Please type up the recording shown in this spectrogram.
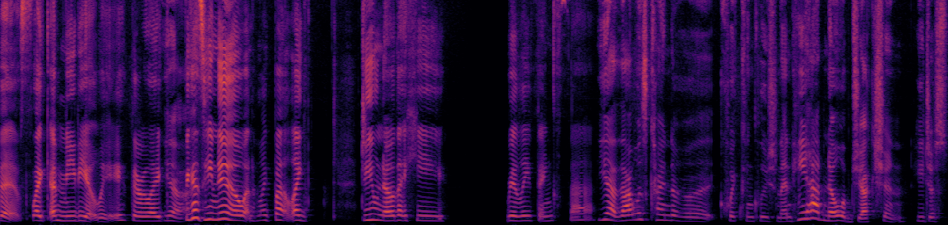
this? Like immediately. They were like, Yeah. because he knew. And I'm like, but like, do you know that he really thinks that? Yeah, that was kind of a quick conclusion. And he had no objection. He just,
